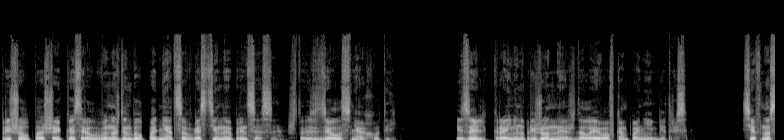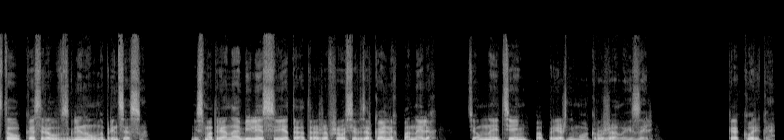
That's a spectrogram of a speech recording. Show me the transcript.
Пришел Паша, и Кэссерилл вынужден был подняться в гостиную принцессы, что сделал с неохотой. Изель, крайне напряженная, ждала его в компании Бетрис. Сев на стол, Кэссерилл взглянул на принцессу. Несмотря на обилие света, отражавшегося в зеркальных панелях, темная тень по-прежнему окружала Изель. «Как Корика?»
